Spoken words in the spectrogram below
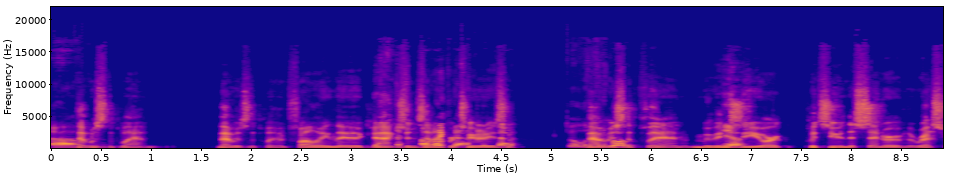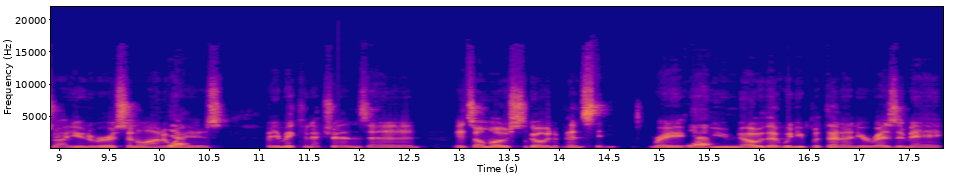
Um, That was the plan. That was the plan. Following the connections and like opportunities. that- So That was the plan. Moving Yeah. to New York puts you in the center of the restaurant universe in a lot of Yeah. ways. You make connections, and it's almost going to Penn State, right? Yeah. You know that when you put that on your resume,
